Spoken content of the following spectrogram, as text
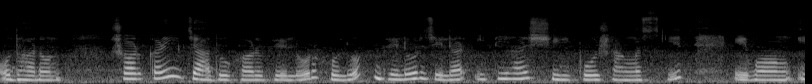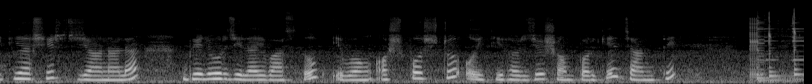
উদাহরণ। সরকারি জাদুঘর ভেলোর হলো ভেলোর জেলার ইতিহাস, শিল্প, সংস্কৃত এবং ইতিহাসের জানালা। ভেলোর জেলায় বাস্তব এবং অস্পষ্ট ঐতিহ্য সম্পর্কে জানতে you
